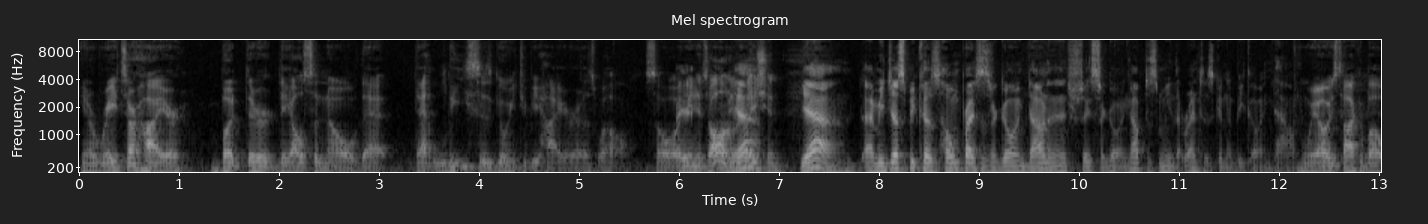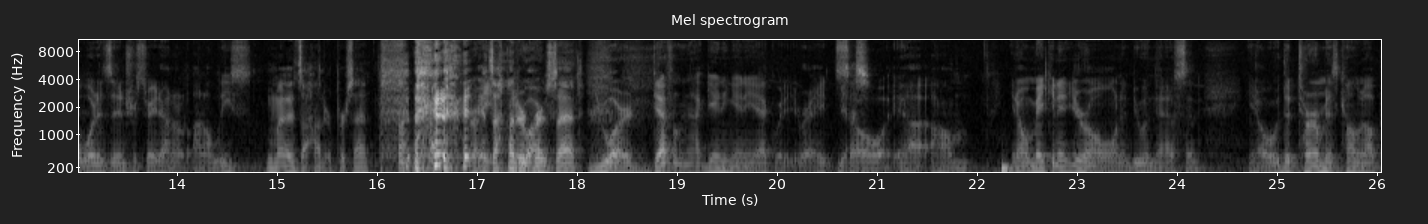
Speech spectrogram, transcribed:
you know, rates are higher, but they're they also know that that lease is going to be higher as well. So, I mean, it's all in yeah. relation. Yeah, I mean, just because home prices are going down and interest rates are going up doesn't mean that rent is going to be going down. We always talk about what is the interest rate on a, on a lease. It's a hundred percent. It's a hundred percent. You are definitely not gaining any equity, right? Yes. So, uh, um, you know, making it your own and doing this, and you know, the term has come up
